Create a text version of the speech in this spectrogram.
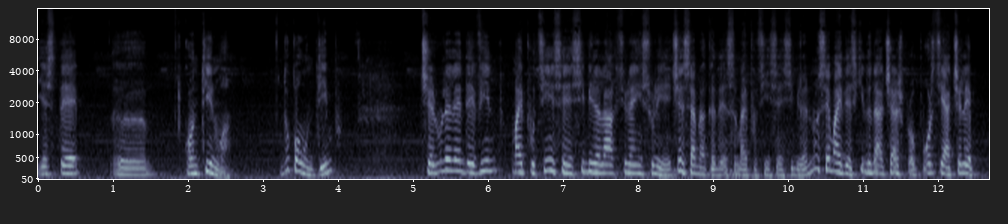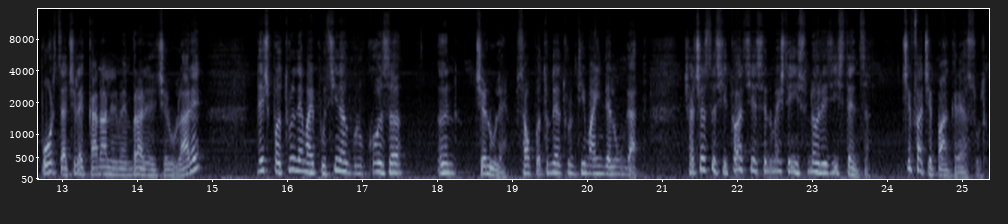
este uh, continuă, după un timp, celulele devin mai puțin sensibile la acțiunea insulinei. Ce înseamnă că de, sunt mai puțin sensibile? Nu se mai deschid în aceeași proporție acele porți, acele canale în membranele celulare, deci pătrunde mai puțină glucoză în celule sau pătrunde într-un timp mai îndelungat. Și această situație se numește insulinorezistență. Ce face pancreasul?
